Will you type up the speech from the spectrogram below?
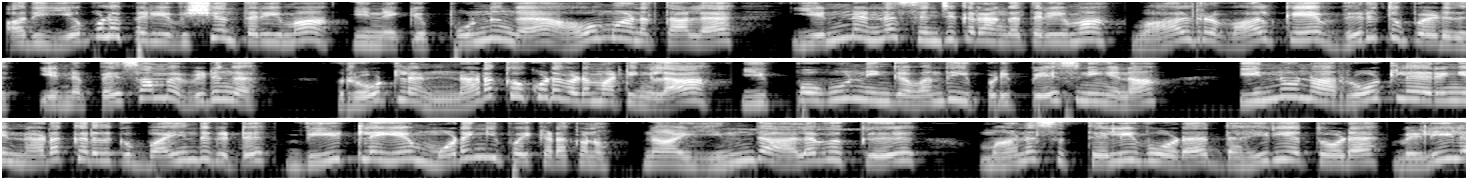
அது எவ்வளவு பெரிய விஷயம் தெரியுமா? இன்னைக்கு பொண்ணுங்க அவமானத்தால என்னென்ன செஞ்சுக்கிறாங்க தெரியுமா? வாழ்ற வாழ்க்கையே வெறுத்து போயிடுது. என்ன பேசாம விடுங்க. ரோட்ல நடக்க கூட விட மாட்டீங்களா? இப்போவும் நீங்க வந்து இப்படி பேசுனீங்கன்னா இன்னும் நான் ரோட்ல இறங்கி நடக்கிறதுக்கு பயந்துகிட்டு வீட்லயே முடங்கி போய் கிடக்கணும். நான் இந்த அளவுக்கு மனசு தெளிவோட தைரியத்தோட வெளியில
